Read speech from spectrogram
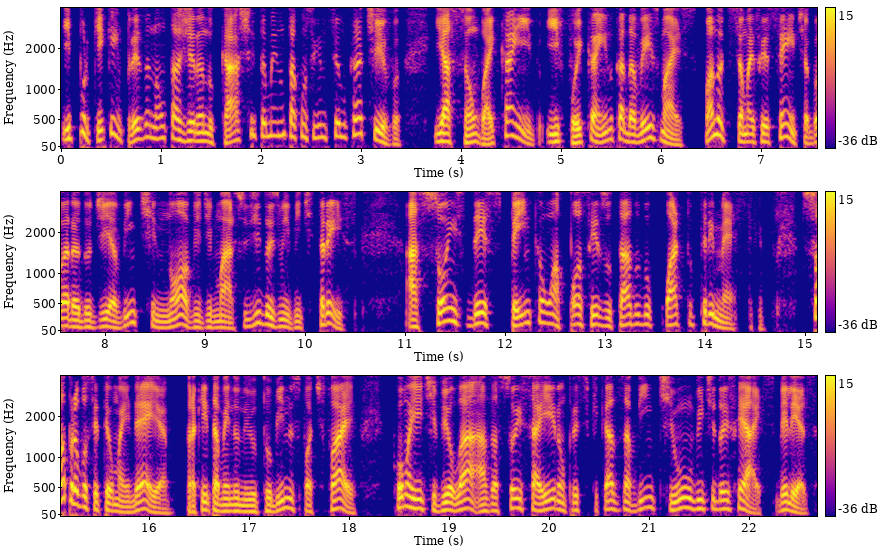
e por que, que a empresa não está gerando caixa e também não está conseguindo ser lucrativa. E a ação vai caindo, e foi caindo cada vez mais. Uma notícia mais recente, agora do dia 29 de março de 2023, Ações despencam após resultado do quarto trimestre. Só para você ter uma ideia, para quem está vendo no YouTube e no Spotify, como a gente viu lá, as ações saíram precificadas a 21, 22 reais. Beleza.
